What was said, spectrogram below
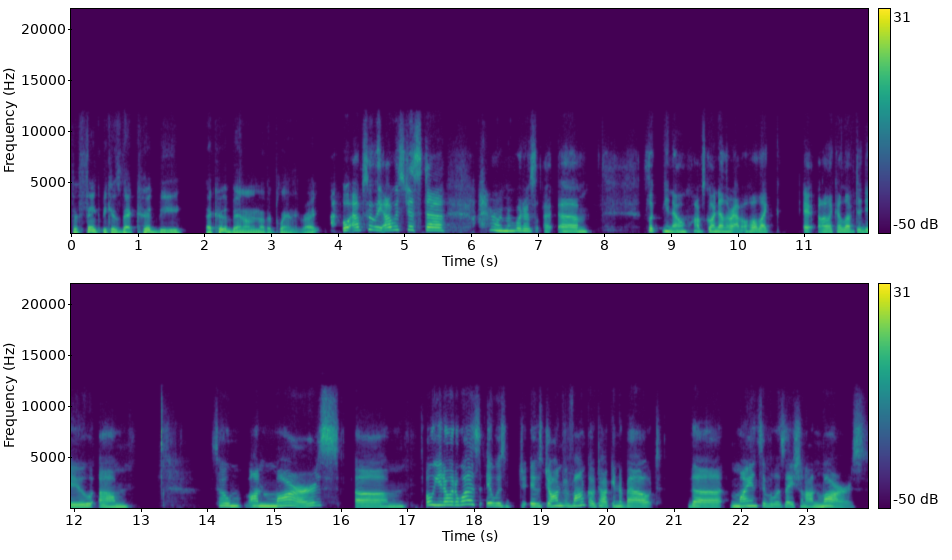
to think because that could be that could have been on another planet, right? Well, absolutely. I was just uh I don't remember what I was uh, um look, you know, I was going down the rabbit hole like eh, uh, like I love to do. Um so on Mars, um oh, you know what it was? It was it was John Vivanco talking about the Mayan civilization on Mars.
